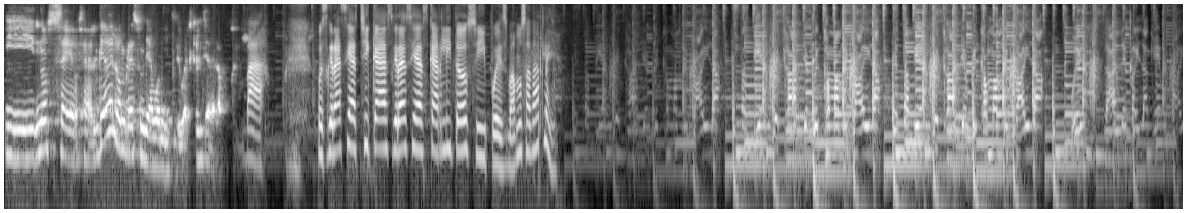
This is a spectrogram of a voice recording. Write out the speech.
Y no sé, o sea, el Día del Hombre es un día bonito, igual que el Día de la Mujer. Va. Pues gracias, chicas, gracias, Carlitos, y pues vamos a darle. Estás bien rica, bien rica, mami, baila. Estás bien rica, bien rica, mami, baila. Wey, dale, baila, que baila.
